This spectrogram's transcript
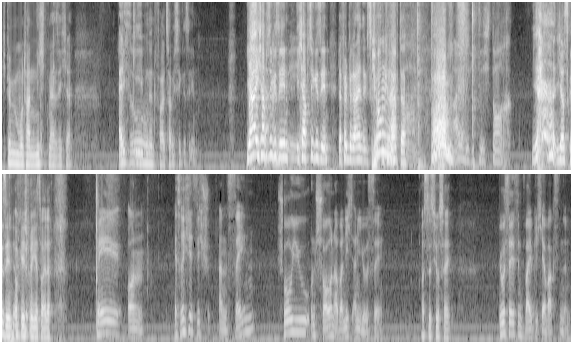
Ich bin mir momentan nicht mehr sicher. Also, Gegebenenfalls habe ich sie gesehen. Ja, ich habe sie gesehen. Anime. Ich habe sie gesehen. Da fällt mir gerade ein, Junge! Charakter. Bam! Einige dich doch! Ja, ich habe es gesehen. Okay, ich spreche jetzt weiter. K-On. Es richtet sich an Sane, Shoyu und Sean, aber nicht an Yusei. Was ist Yosei? Yusei sind weibliche Erwachsenen.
